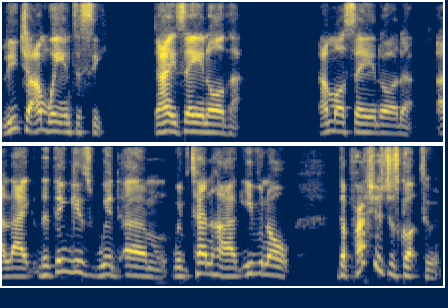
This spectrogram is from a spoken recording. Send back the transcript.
Leacher, I'm waiting to see. I ain't saying all that. I'm not saying all that. I like the thing is with um with Ten Hag, even though the pressure's just got to him.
